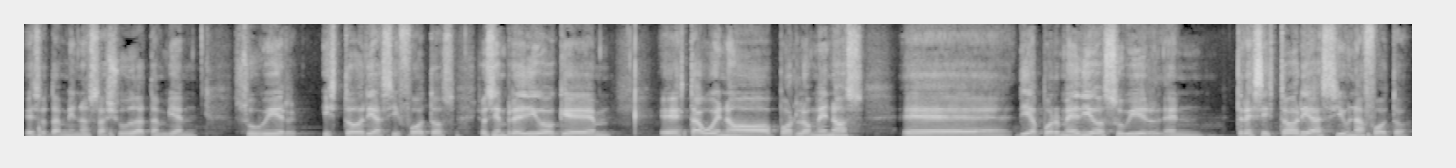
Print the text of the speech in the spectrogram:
Eso también nos ayuda también subir historias y fotos. Yo siempre digo que eh, está bueno por lo menos eh, día por medio subir en tres historias y una foto.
